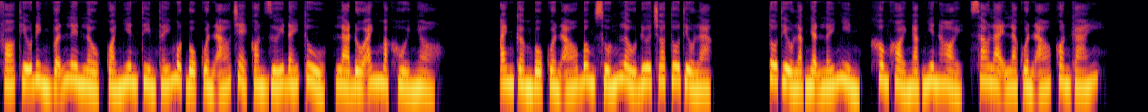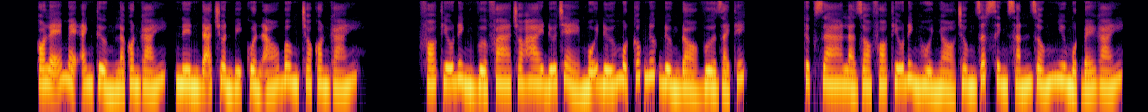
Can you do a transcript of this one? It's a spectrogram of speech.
Phó Thiếu Đình vẫn lên lầu quả nhiên tìm thấy một bộ quần áo trẻ con dưới đáy tủ, là đồ anh mặc hồi nhỏ. Anh cầm bộ quần áo bông xuống lầu đưa cho Tô Tiểu Lạc. Tô Tiểu Lạc nhận lấy nhìn, không khỏi ngạc nhiên hỏi, sao lại là quần áo con gái? Có lẽ mẹ anh tưởng là con gái, nên đã chuẩn bị quần áo bông cho con gái. Phó Thiếu Đình vừa pha cho hai đứa trẻ mỗi đứa một cốc nước đường đỏ vừa giải thích. Thực ra là do Phó Thiếu Đình hồi nhỏ trông rất xinh xắn giống như một bé gái,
